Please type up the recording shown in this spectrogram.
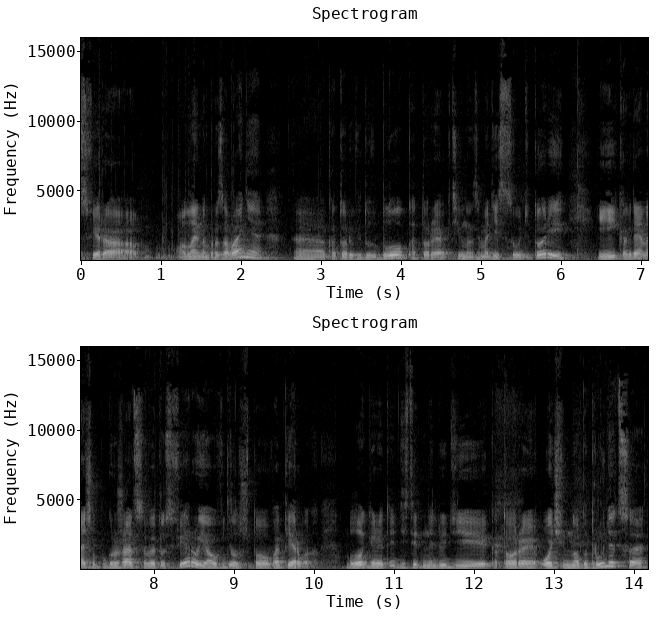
сферы онлайн-образования, э, которые ведут блог, которые активно взаимодействуют с аудиторией. И когда я начал погружаться в эту сферу, я увидел, что, во-первых, Блогеры это действительно люди, которые очень много трудятся,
